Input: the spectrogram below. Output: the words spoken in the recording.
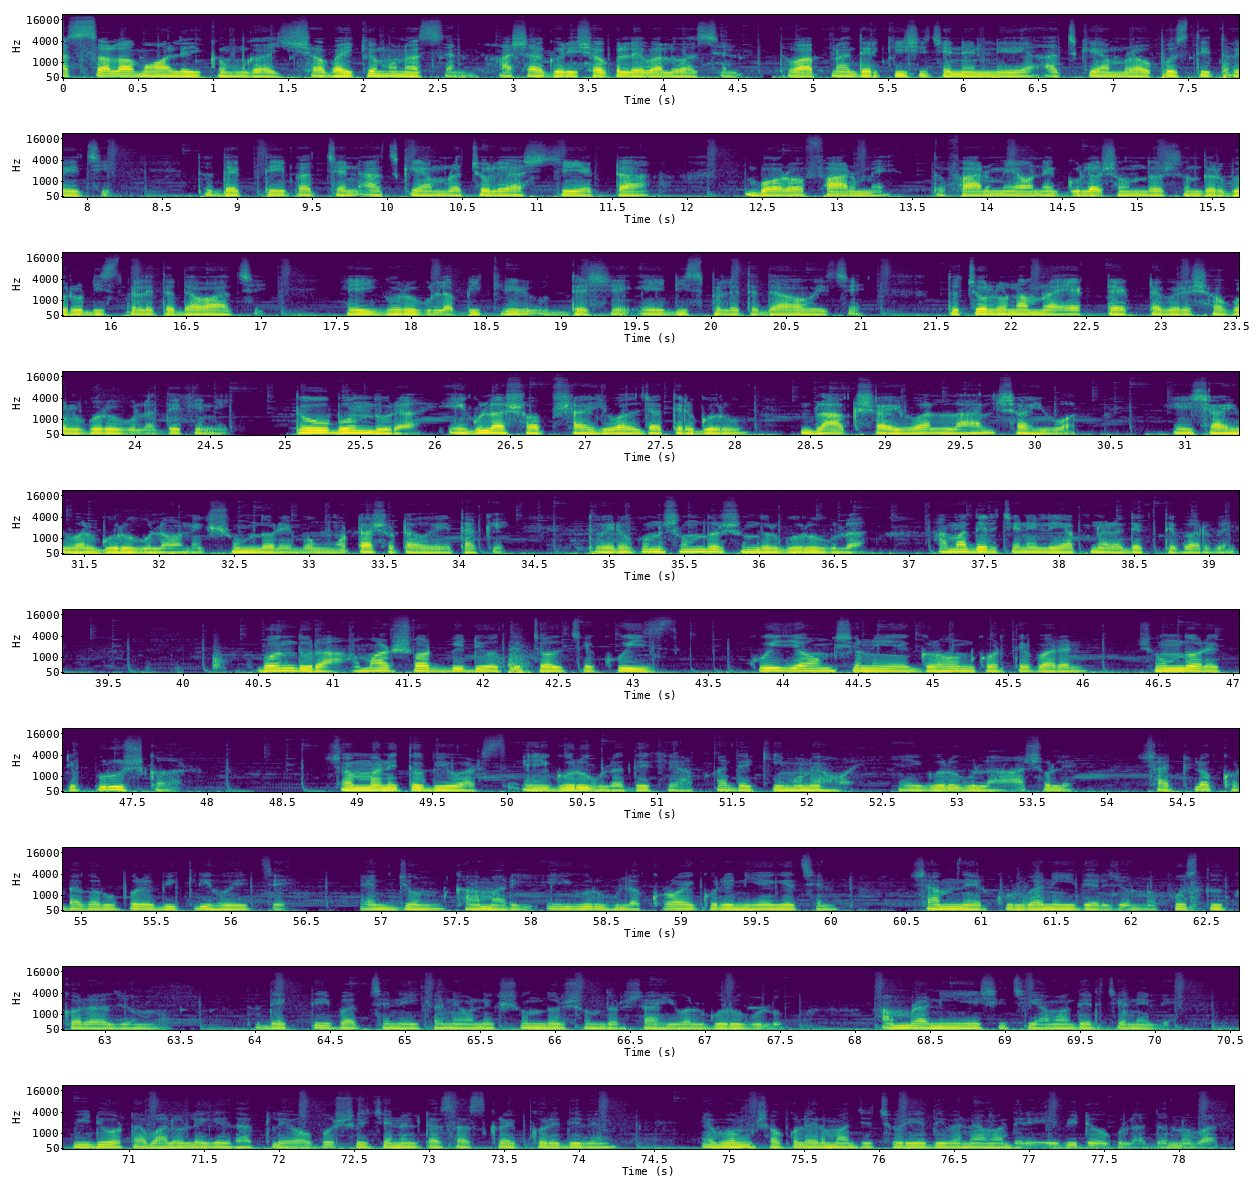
আসসালামু আলাইকুম গাইজ সবাই কেমন আছেন? আশা করি সকলে ভালো আছেন। তো আপনাদের কৃষি চ্যানেল নিয়ে আজকে আমরা উপস্থিত হয়েছি। তো দেখতেই পাচ্ছেন, আজকে আমরা চলে আসছি একটা বড় ফার্মে তো ফার্মে অনেকগুলো সুন্দর সুন্দর গরু ডিসপ্লেতে দেওয়া আছে। এই গরুগুলা বিক্রির উদ্দেশ্যে এই ডিসপ্লেতে দেওয়া হয়েছে। তো চলুন আমরা একটা একটা করে সকল গরুগুলা দেখে নিই। তো বন্ধুরা, এগুলা সব শাহিওয়াল জাতের গরু। ব্ল্যাক শাহিওয়াল, লাল শাহিওয়াল। এই শাহিওয়াল গরুগুলো অনেক সুন্দর এবং মোটা সোটা হয়ে থাকে। তো এরকম সুন্দর সুন্দর গরুগুলা আমাদের চ্যানেলে আপনারা দেখতে পারবেন। বন্ধুরা, আমার শর্ট ভিডিওতে চলছে কুইজ কুইজে অংশ নিয়ে গ্রহণ করতে পারেন সুন্দর একটি পুরস্কার। সম্মানিত ভিউয়ার্স এই গরুগুলো দেখে আপনাদের কি মনে হয়? এই গরুগুলা আসলে ষাট লক্ষ টাকার উপরে বিক্রি হয়েছে। একজন খামারি এই গরুগুলা ক্রয় করে নিয়ে গেছেন সামনের কুরবানি ঈদের জন্য, প্রস্তুত করার জন্য। তো দেখতেই পাচ্ছেন এইখানে অনেক সুন্দর সুন্দর শাহিওয়াল গরুগুলো। আমরা নিয়ে এসেছি আমাদের চ্যানেলে। ভিডিওটা ভালো লেগে থাকলে অবশ্যই চ্যানেলটা সাবস্ক্রাইব করে দিবেন এবং সকলের মাঝে ছড়িয়ে দিবেন আমাদের এই ভিডিওগুলো। ধন্যবাদ।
